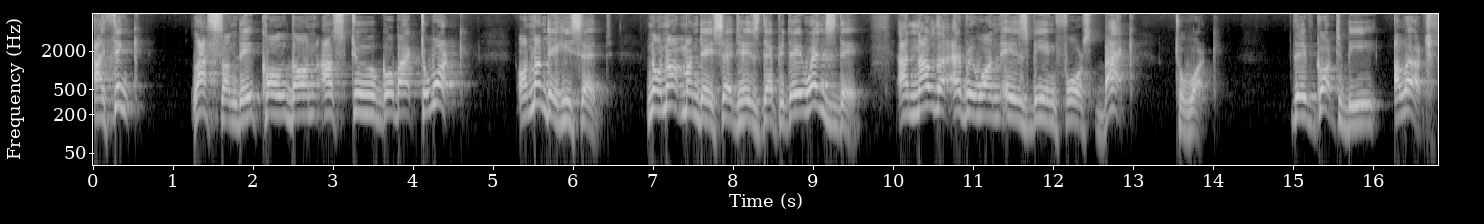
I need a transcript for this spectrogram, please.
I think, last Sunday called on us to go back to work. On Monday, he said. No, not Monday, said his deputy, Wednesday. And now that everyone is being forced back to work, they've got to be alert.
